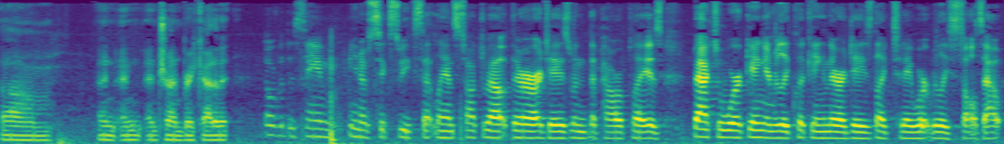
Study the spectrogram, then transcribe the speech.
um, and, and and try and break out of it. Over the same, you know, six weeks that Lance talked about, there are days when the power play is back to working and really clicking, and there are days like today where it really stalls out.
